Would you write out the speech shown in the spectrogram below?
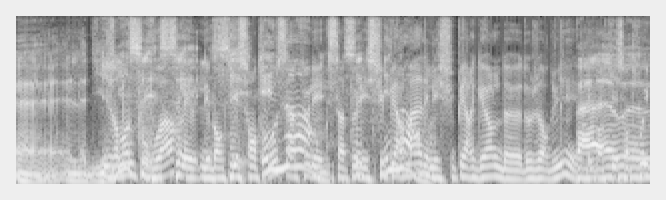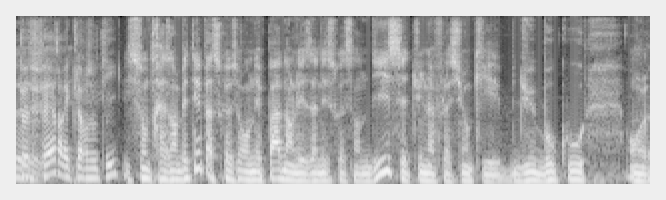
euh, elle l'a dit. Ils en ont le pouvoir, les, les banquiers centraux, c'est un peu les, un peu les c'est Superman énorme. et les Supergirls d'aujourd'hui. Les, Bah, les banquiers centraux, euh, ils peuvent faire avec leurs outils Ils sont très embêtés parce qu'on n'est pas dans les années 70. C'est une inflation qui est due beaucoup, on, euh,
